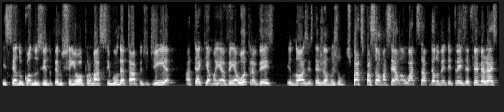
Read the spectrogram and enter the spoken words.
e sendo conduzido pelo Senhor por uma segunda etapa de dia, até que amanhã venha outra vez e nós estejamos juntos. Participação, Marcela, WhatsApp da 93 FM, aliás,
